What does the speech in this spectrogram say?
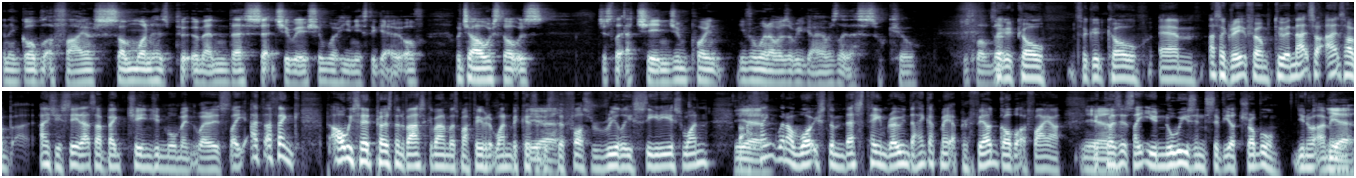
And then Goblet of Fire, someone has put him in this situation where he needs to get out of, which I always thought was just like a changing point. Even when I was a wee guy, I was like, "This is so cool." Just loved It's a good call. It's a good call. Um, that's a great film too, and that's a, that's a as you say, that's a big changing moment. Whereas, like I, I think I always said Prisoner of Azkaban was my favorite one because it was the first really serious one. But I think when I watched them this time round, I think I might have preferred Goblet of Fire Yeah, because it's like you know he's in severe trouble. You know what I mean? yeah,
